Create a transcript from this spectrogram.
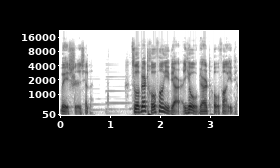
喂食去了。左边投放一点，右边投放一点。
